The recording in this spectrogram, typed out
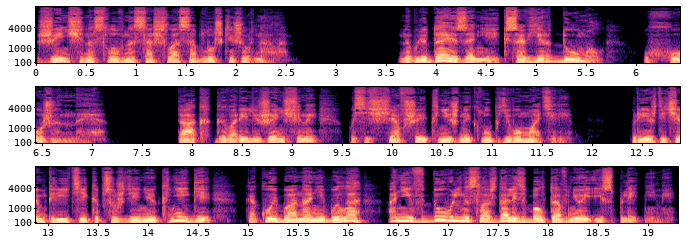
Женщина словно сошла с обложки журнала. Наблюдая за ней, Ксавьер думал, ухоженная. Так говорили женщины, посещавшие книжный клуб его матери. Прежде чем перейти к обсуждению книги, какой бы она ни была, они вдоволь наслаждались болтовней и сплетнями.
